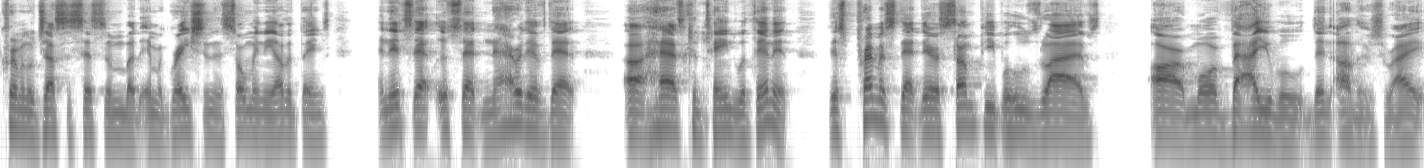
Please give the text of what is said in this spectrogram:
criminal justice system but immigration and so many other things. And it's that it's that narrative that uh, has contained within it this premise that there are some people whose lives are more valuable than others right?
